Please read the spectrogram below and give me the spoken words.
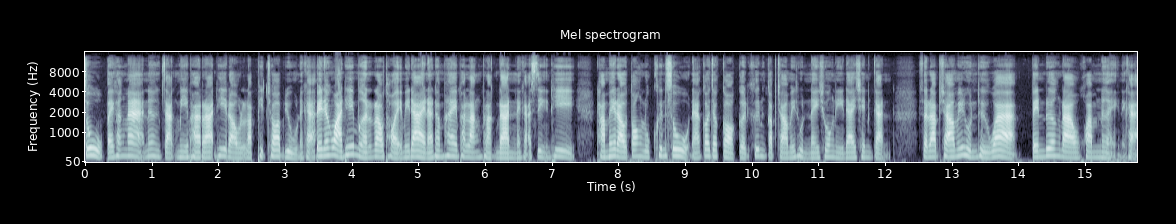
สู้ไปข้างหน้า เนื่องจากมีภาระที่เรารับผิดชอบอยู่นะคะ เป็นจังหวะที่เหมือนเราถอยไม่ได้นะทำให้พลังผลักดันนะคะ สิ่งที่ทำให้เราต้องลุกขึ้นสู้นะก็จะก่อเกิดขึ้นกับชาวมิถุนในช่วงนี้ได้เช่นกันสำหรับชาวมิถุนถือว่าเป็นเรื่องราวความเหนื่อยนะคะ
